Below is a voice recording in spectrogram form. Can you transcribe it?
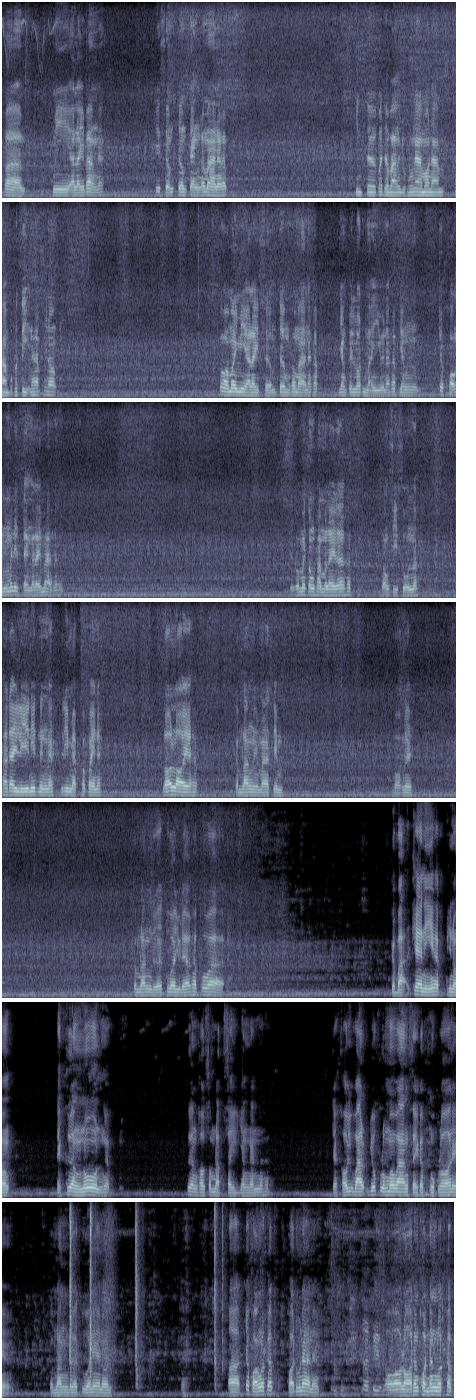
ว่ามีอะไรบ้างนะ ที่เสริมเติมแต่งเข้ามานะครับ อินเตอร์ก็จะวางอยู่ข้างหน้าหม้อน้ำตามปกตินะครับพี่น้อง ก็ไม่มีอะไรเสริมเติมเข้ามานะครับ ยังเป็นรถใหม่อยู่นะครับ ยังเจ้าของยังไม่ได้แต่งอะไรมากนะครับแต่ก็ไม่ต้องทำอะไรแล้วครับสองสี่ศูนย์นะ ถ้าได้รีนิดนึงนะ รีแมปเข้าไปนะล้อลอยครับกำลังมาเต็ม บอกเลยกำลังเหลือตัวอยู่แล้วครับ เพราะว่า กระบะแค่นี้ครับ พี่น้อง แต่เครื่องโน่นครับ เครื่องเขาสำหรับใส่อย่างนั้นนะครับ แต่เขาวายกลงมาวางใส่กับหกล้อเนี่ยกำลังเหลือตัวแน่นอน อ่าเจ้าของรถครับ ขอดูหน้าหนะครับก็ตื่นอ๋อรอทั้งคนทั้งรถครับ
